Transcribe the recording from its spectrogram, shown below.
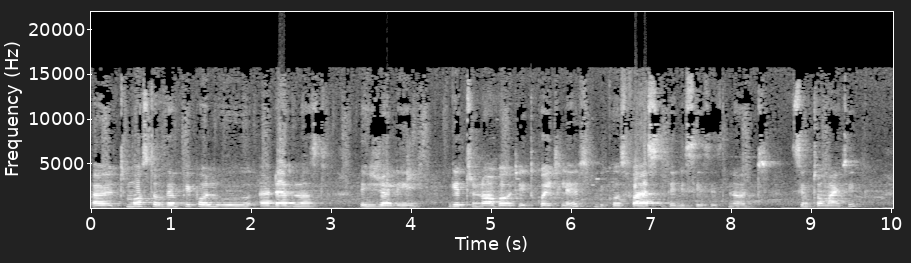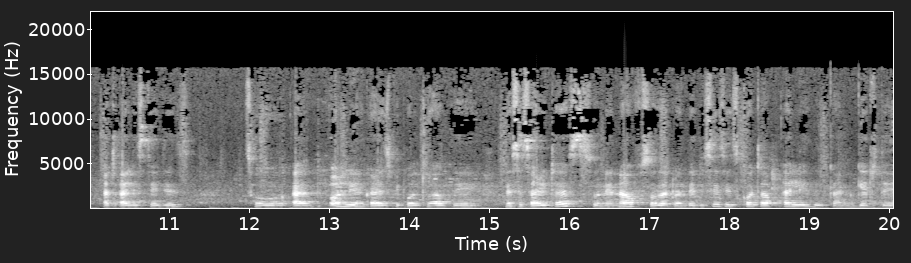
But most of them, people who are diagnosed, they usually get to know about it quite late because first the disease is not symptomatic at early stages. So I'd only encourage people to have the necessary tests soon enough so that when the disease is caught up early, they can get the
